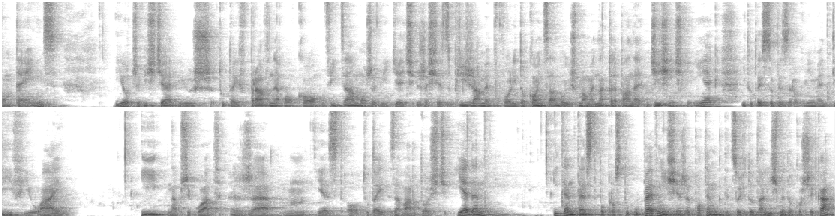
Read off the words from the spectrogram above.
contains i oczywiście już tutaj wprawne oko widza może widzieć, że się zbliżamy powoli do końca, bo już mamy naklepane 10 linijek i tutaj sobie zrobimy div UI i na przykład, że mm, jest o tutaj zawartość 1 i ten test po prostu upewni się, że potem, gdy coś dodaliśmy do koszyka,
